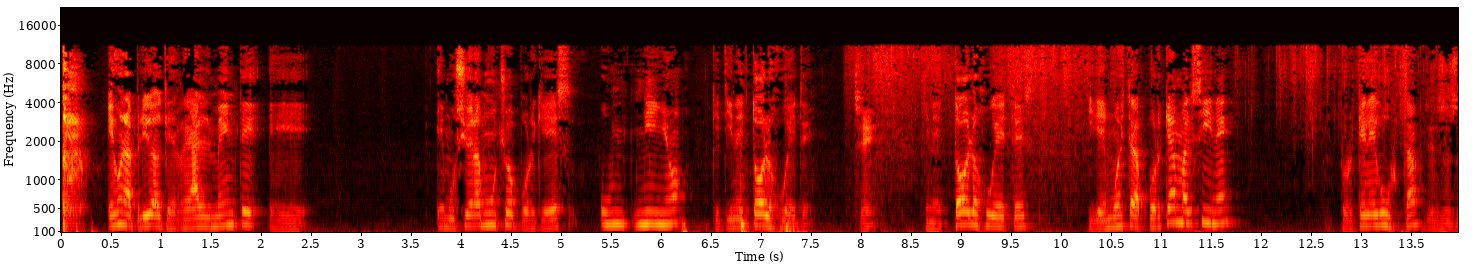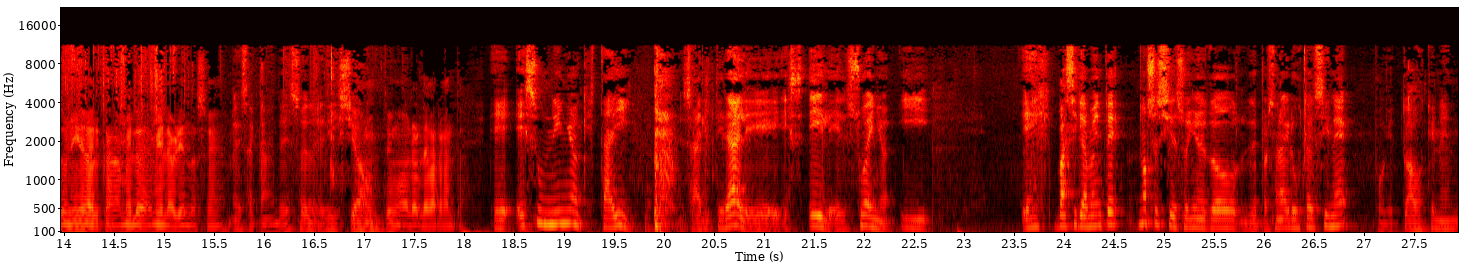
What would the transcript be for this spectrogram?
es una película que realmente eh, emociona mucho porque es un niño que tiene todos los juguetes. Sí. Tiene todos los juguetes y demuestra por qué ama el cine, por qué le gusta. Ese sonido del caramelo de miel abriéndose. Exactamente, eso es edición. Tengo dolor de garganta. Eh, es un niño que está ahí. O sea, literal, eh, es él, el sueño. Y es básicamente, no sé si el sueño de todo, de persona que le gusta el cine, porque todos tienen,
